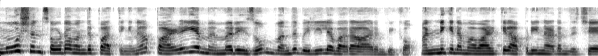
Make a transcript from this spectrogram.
இமோஷன்ஸோட வந்து பாத்தீங்கன்னா பழைய மெமரிஸும் வந்து வெளியில வர ஆரம்பிக்கும். அன்னைக்கு நம்ம வாழ்க்கையில அப்படி நடந்துச்சு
